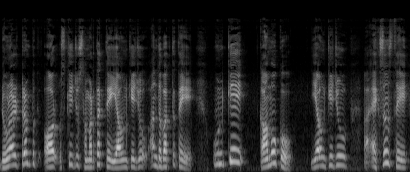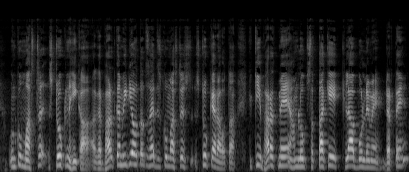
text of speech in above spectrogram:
डोनाल्ड ट्रंप और उसके जो समर्थक थे या उनके जो अंधभक्त थे, उनके कामों को या उनके जो एक्शंस थे उनको मास्टर स्ट्रोक नहीं कहा। अगर भारत का मीडिया होता तो शायद इसको मास्टर स्ट्रोक कह रहा होता, क्योंकि भारत में हम लोग सत्ता के खिलाफ बोलने में डरते हैं।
